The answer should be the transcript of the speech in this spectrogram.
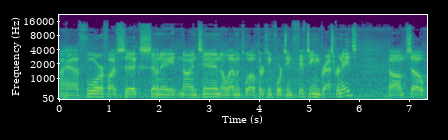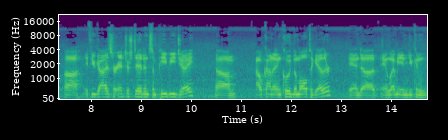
I have 4, 5, 6, 7, 8, 9, 10, 11, 12, 13, 14, 15 grass grenades. Um, so uh, if you guys are interested in some PBJ, um, I'll kind of include them all together and uh, and let me and you can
